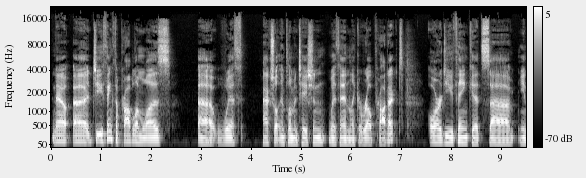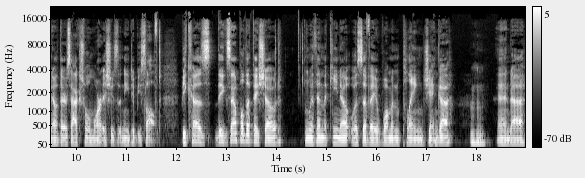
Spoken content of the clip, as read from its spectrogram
Now, uh, do you think the problem was uh, with actual implementation within like a real product? Or do you think it's, uh, you know, there's actual more issues that need to be solved? Because the example that they showed within the keynote was of a woman playing Jenga. Mm-hmm and uh,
